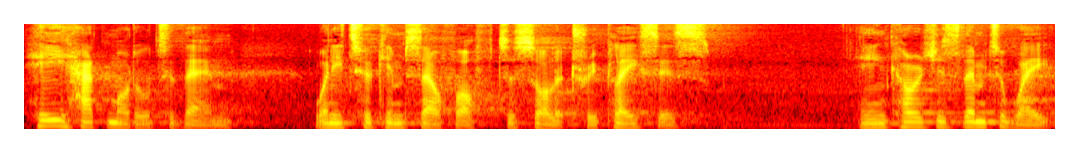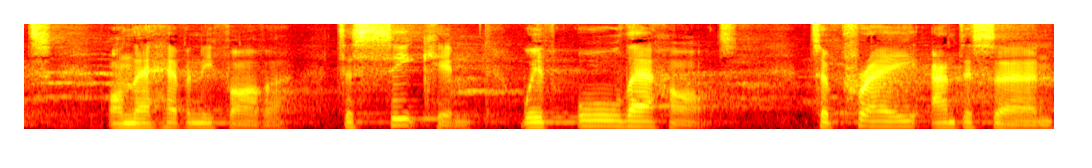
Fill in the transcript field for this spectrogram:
He had modeled to them when He took Himself off to solitary places. He encourages them to wait on their Heavenly Father, to seek Him with all their heart to pray and discern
